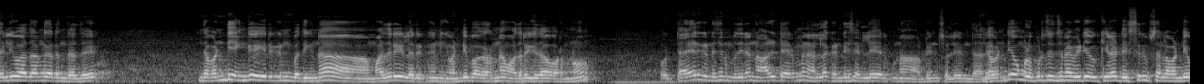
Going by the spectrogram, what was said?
தெளிவாக தாங்க இருந்தது. இந்த வண்டி எங்கே இருக்குதுன்னு பார்த்தீங்கன்னா மதுரையில் இருக்குது நீங்கள் வண்டி பார்க்குறதுனா மதுரைக்கு தான் வரணும். ஒரு டயர் கண்டிஷன் பார்த்தீங்கன்னா நாலு டயருமே நல்ல கண்டிஷன்லேயே இருக்கணும் அப்படின்னு சொல்லியிருந்தாரு. இந்த வண்டி உங்களுக்கு பிடிச்சிருந்துச்சுன்னா வீடியோ கீழே டிஸ்கிரிப்ஷனில் வண்டி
